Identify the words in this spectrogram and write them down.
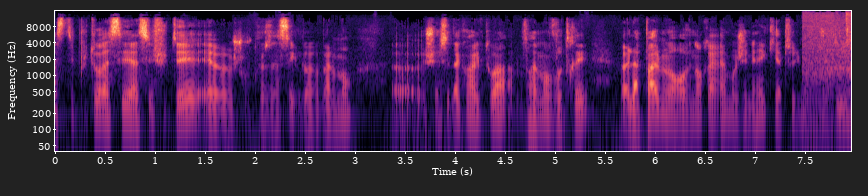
C'était plutôt assez assez futé. Et, je trouve que c'est globalement. euh, je suis assez d'accord avec toi, vraiment vautré. La palme en revenant quand même au générique qui est absolument hideux.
